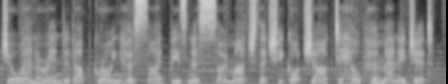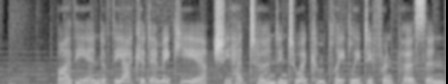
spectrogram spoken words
Joanna ended up growing her side business so much that she got Jacques to help her manage it. By the end of the academic year, she had turned into a completely different person.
